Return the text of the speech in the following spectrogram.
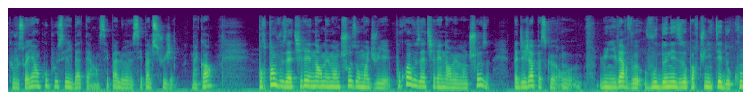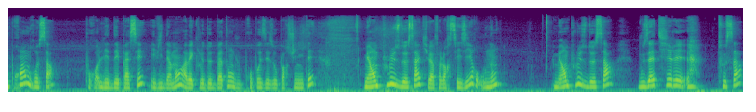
Que vous soyez en couple ou célibataire, hein, c'est pas le, pas le sujet, d'accord? Pourtant, vous attirez énormément de choses au mois de juillet. Pourquoi vous attirez énormément de choses? Bah, Déjà parce que l'univers veut vous donner des opportunités de comprendre ça, pour les dépasser, évidemment. Avec le 2 de bâton, on vous propose des opportunités. Mais en plus de ça, qu'il va falloir saisir ou non, mais en plus de ça, vous attirez tout ça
